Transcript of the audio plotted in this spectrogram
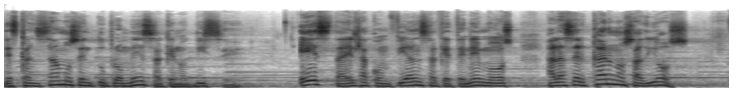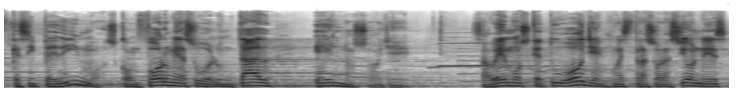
descansamos en tu promesa que nos dice, esta es la confianza que tenemos al acercarnos a Dios, que si pedimos conforme a su voluntad, Él nos oye. Sabemos que tú oyes nuestras oraciones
